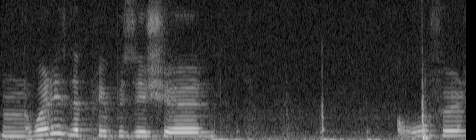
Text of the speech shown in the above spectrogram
Mm, what is the preposition? Over.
